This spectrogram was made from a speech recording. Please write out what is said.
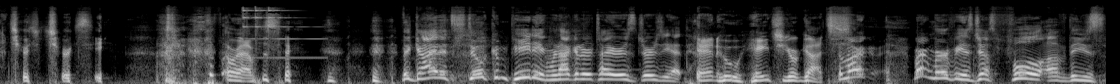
Rodgers jersey. or say. The guy that's still competing, we're not going to retire his jersey yet. And who hates your guts. Mark Mark Murphy is just full of these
